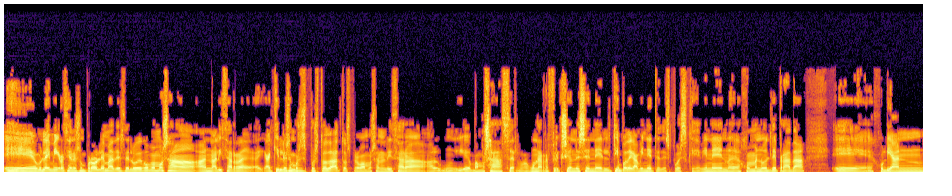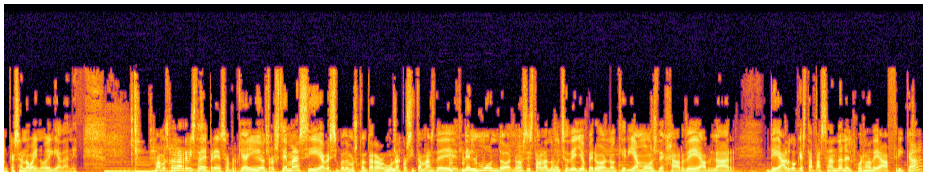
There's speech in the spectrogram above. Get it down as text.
Eh, la inmigración es un problema, desde luego. Vamos a, analizar, eh, aquí les hemos expuesto datos, pero vamos a analizar vamos a hacer algunas reflexiones en el tiempo de gabinete después, que vienen eh, Juan Manuel de Prada, Julián Casanova y Noelia Danez. Vamos con la revista de prensa, porque hay otros temas y a ver si podemos contar alguna cosita más del mundo. No se está hablando mucho de ello, pero no queríamos dejar de hablar de algo que está pasando en el cuerno de África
